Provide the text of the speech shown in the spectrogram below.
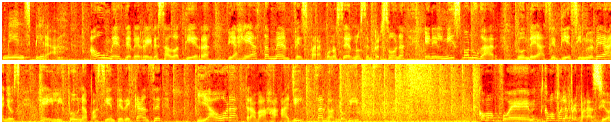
me inspira. A un mes de haber regresado a tierra, viajé hasta Memphis para conocernos en persona en el mismo lugar donde hace 19 años Haley fue una paciente de cáncer y ahora trabaja allí salvando vidas. ¿Cómo fue, ¿Cómo fue la preparación?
